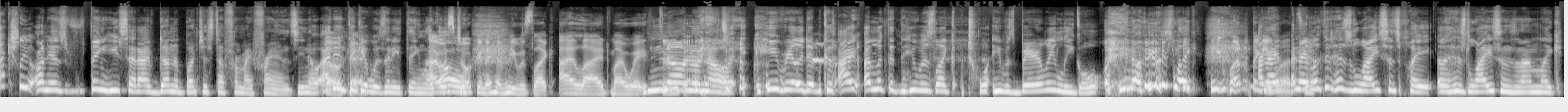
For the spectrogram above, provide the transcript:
Actually, on his thing, he said I've done a bunch of stuff for my friends. You know, I Oh, didn't think it was anything like I was oh. talking to him. He was like, I lied my way through no, no, that. no. he really did because I, I looked at he was like tw- he was barely legal. You know, he was like He- I and I was, and I looked at his license plate, uh, his license, and I'm like,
